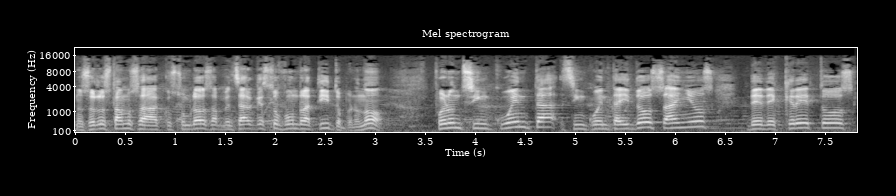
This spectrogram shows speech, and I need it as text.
Nosotros estamos acostumbrados a pensar que esto fue un ratito, pero no. Fueron 50, 52 años de decretos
